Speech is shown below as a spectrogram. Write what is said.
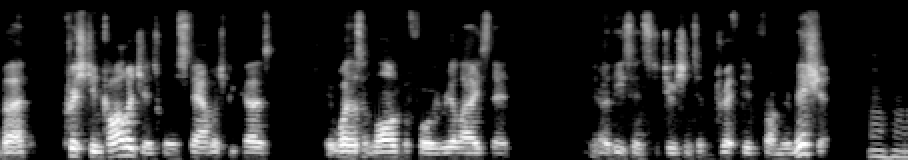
But Christian colleges were established because it wasn't long before we realized that you know these institutions have drifted from their mission mm-hmm.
